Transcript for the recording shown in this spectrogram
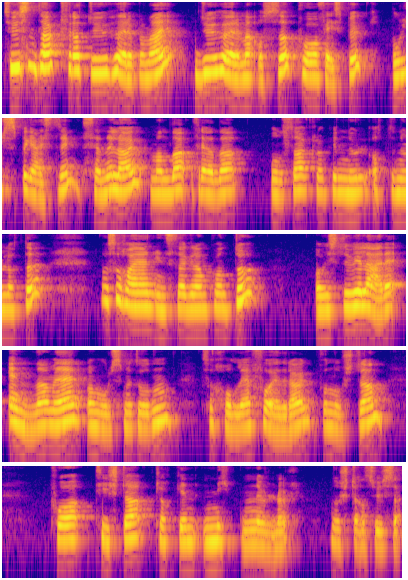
Tusen takk for at du hører på meg. Du hører meg også på Facebook. Ols begeistring sender live mandag, fredag, onsdag klokken 08.08. Og så har jeg en Instagram-konto. Og hvis du vil lære enda mer om Ols-metoden, så holder jeg foredrag på Nordstrand på tirsdag klokken 19.00. Nordstrandshuset.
